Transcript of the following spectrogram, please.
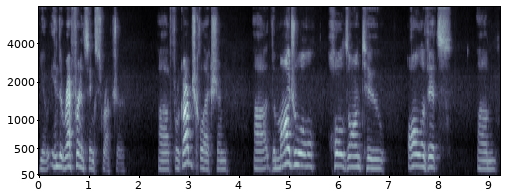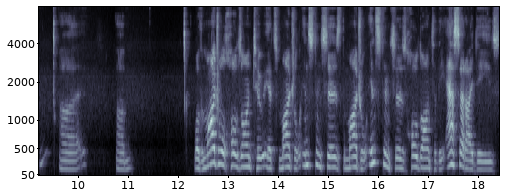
you know in the referencing structure uh, for garbage collection, uh, the module holds on to all of its um, uh, um, well, the module holds on to its module instances. The module instances hold on to the asset IDs.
